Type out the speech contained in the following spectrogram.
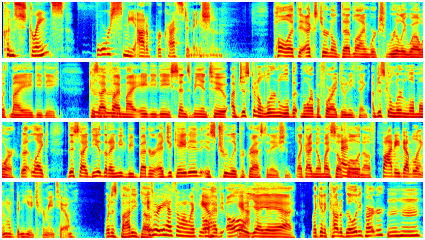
constraints force me out of procrastination. Paulette, the external deadline works really well with my ADD because I find mm-hmm. my ADD sends me into I'm just going to learn a little bit more before I do anything. I'm just going to learn a little more. Like this idea that I need to be better educated is truly procrastination. Like I know myself And well enough. Body doubling has been huge for me too. What is body doubling? Is where you have someone with you. oh, have you? Oh, yeah. yeah, yeah, Like an accountability partner. Mm hmm.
